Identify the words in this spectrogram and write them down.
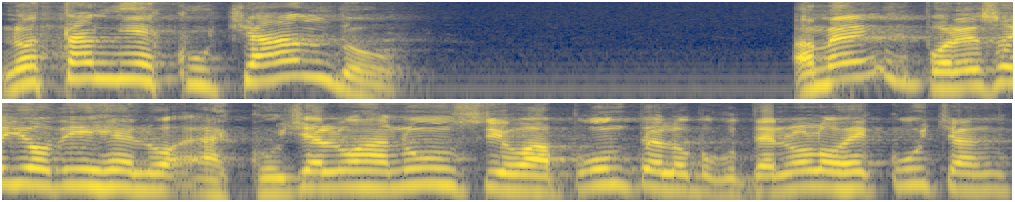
No están ni escuchando. Amén. Por eso yo dije, escuchen los anuncios, apúntenlos porque ustedes no los escuchan.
